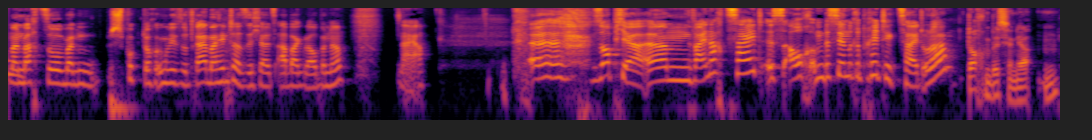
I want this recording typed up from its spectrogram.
Man macht so, man spuckt doch irgendwie so dreimal hinter sich als Aberglaube, ne? Naja. Sopja, ähm, Weihnachtszeit ist auch ein bisschen Repretikzeit, oder? Doch, ein bisschen, ja. Hm?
